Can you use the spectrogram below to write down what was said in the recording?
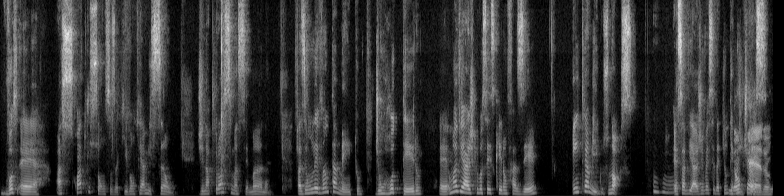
Você- é, as quatro sonsas aqui vão ter a missão de, na próxima semana, fazer um levantamento de um roteiro, é, uma viagem que vocês queiram fazer entre amigos, nós. Uhum. Essa viagem vai ser daqui a um tempo. a Não gente vai- quero.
